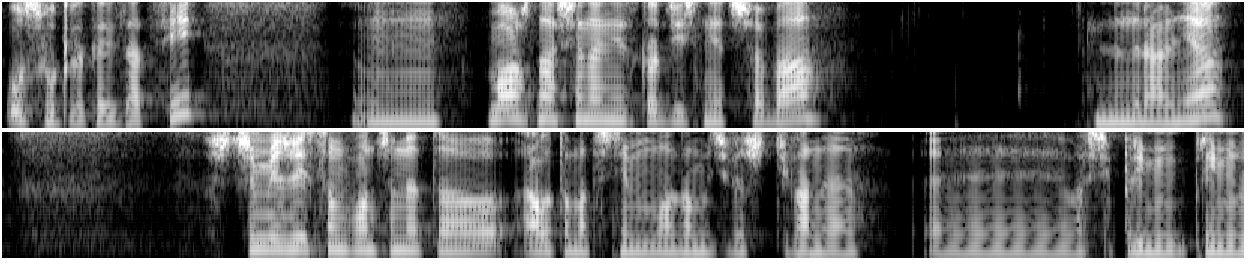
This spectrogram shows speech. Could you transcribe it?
usług lokalizacji. Mm, Można się na nie zgodzić, nie trzeba. Generalnie. Z czym jeżeli są włączone, to automatycznie mogą być wyszukiwane e, właśnie premium, premium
